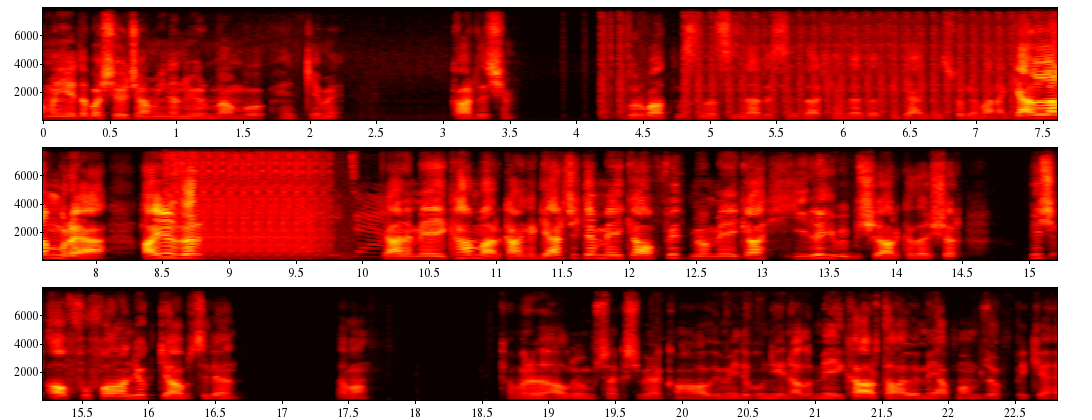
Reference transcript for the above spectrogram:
Ama yine de başaracağıma inanıyorum ben bu handcam'i. Kardeşim. Dur batmışsın da siz neredesiniz derken zaten geldiğini söyle bana. Gel lan buraya. Hayırdır? Yani MK'm var kanka. Gerçekten MK affetmiyor. MK hile gibi bir şey arkadaşlar. Hiç affı falan yok ya bu silahın. Tamam. Kamerada alıyormuş arkadaşlar. Bir dakika AVM'yi bunu yeni alın. MK artı AVM yapmamız yok peki.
